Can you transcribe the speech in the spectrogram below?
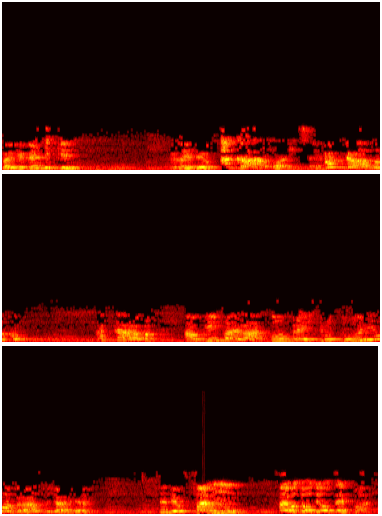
Vai viver de quê? Entendeu? Acaba, isso é. Acaba, pô. Acaba. Alguém vai lá, compra a estrutura e um abraço, já era. Entendeu? Faz um. Faz outro aldeia Altepac.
